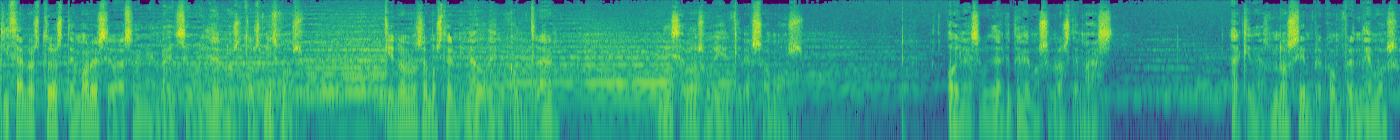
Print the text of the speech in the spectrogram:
Quizá nuestros temores se basan en la inseguridad en nosotros mismos, que no nos hemos terminado de encontrar ni sabemos muy bien quiénes somos, o en la inseguridad que tenemos en los demás, a quienes no siempre comprendemos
